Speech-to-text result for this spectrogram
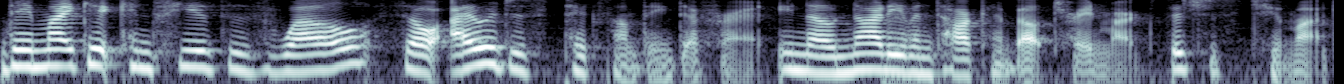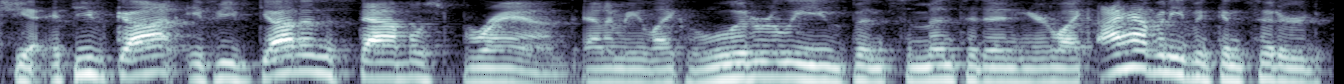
they might get confused as well. So I would just pick something different. You know, not even talking about trademarks. It's just too much. Yeah, if you've got if you've got an established brand, and I mean like literally you've been cemented in here. Like I haven't even considered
